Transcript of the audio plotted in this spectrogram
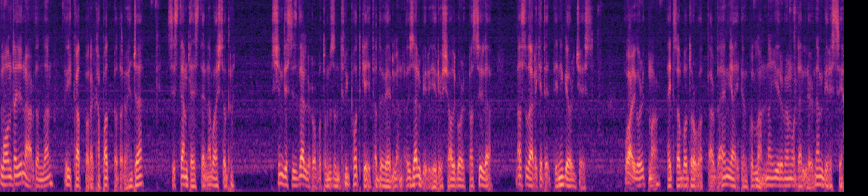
Montajın ardından ilk katmanı kapatmadan önce sistem testlerine başladım. Şimdi sizlerle robotumuzun Tripod Gate adı verilen özel bir yürüyüş algoritmasıyla nasıl hareket ettiğini göreceğiz. Bu algoritma hexabot robotlarda en yaygın kullanılan yürüme modellerinden birisi.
